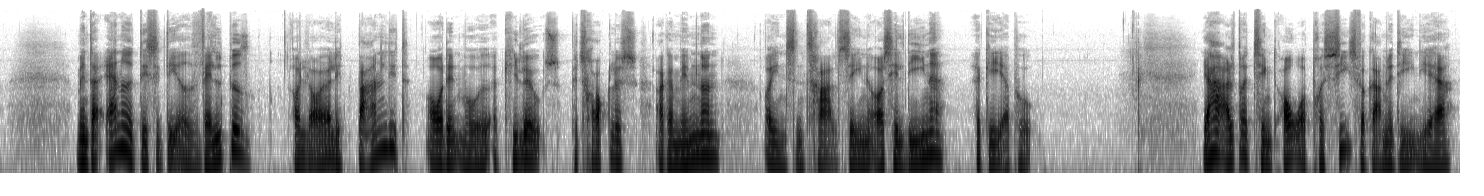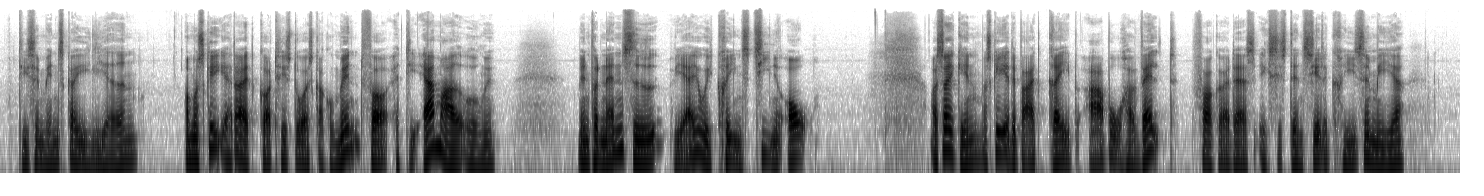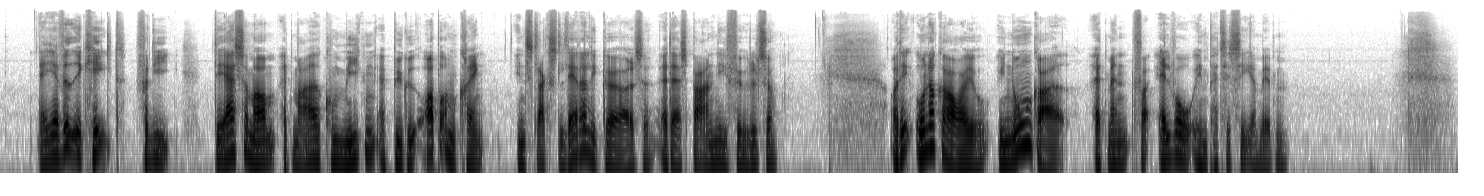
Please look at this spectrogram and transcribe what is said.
men der er noget decideret valpet og løjerligt barnligt over den måde, Achilleus, Patrokles, Agamemnon og i en central scene også Helena agerer på. Jeg har aldrig tænkt over præcis, hvor gamle de egentlig er, disse mennesker i Iliaden, og måske er der et godt historisk argument for, at de er meget unge. Men på den anden side, vi er jo i krigens 10. år. Og så igen, måske er det bare et greb, Arbo har valgt for at gøre deres eksistentielle krise mere. Ja, jeg ved ikke helt, fordi det er som om, at meget af komikken er bygget op omkring en slags latterliggørelse af deres barnlige følelser. Og det undergraver jo i nogen grad, at man for alvor empatiserer med dem.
